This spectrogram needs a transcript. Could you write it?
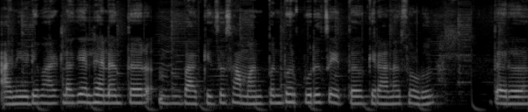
आणि डीमार्टला गेल्यानंतर बाकीचं सामान पण भरपूरच येतं किराणा सोडून. तर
